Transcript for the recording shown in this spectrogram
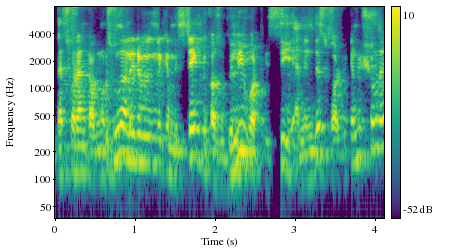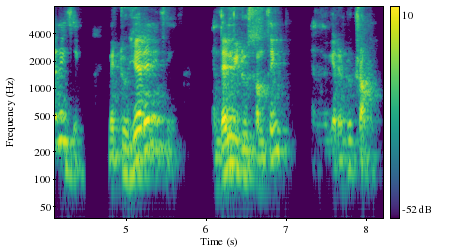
that's what I'm talking about. Sooner or later we make a mistake because we believe what we see. And in this world, we can be shown anything, made to hear anything. And then we do something and we get into trouble.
